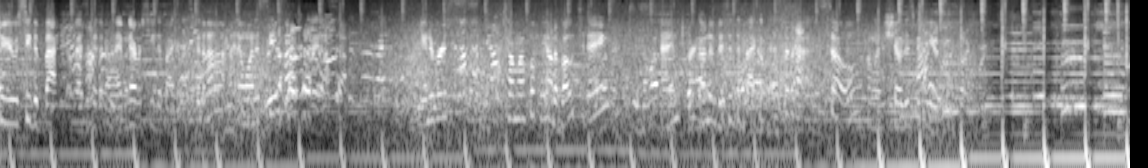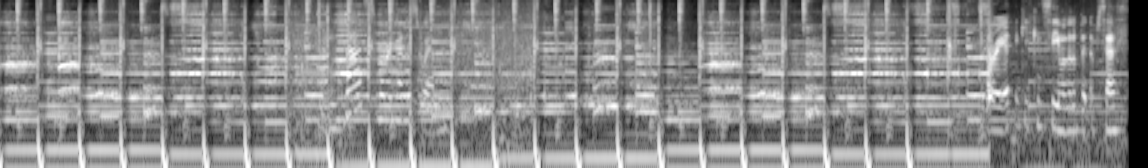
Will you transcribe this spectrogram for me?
to see the back of Es Vedrà. I've never seen the back of Es Vedrà and I want to see the back of it. Universe someone put me on a boat today and we're going to visit the back of Es Vedrà. So I'm going to show this with you. We're I think you can see I'm a little bit obsessed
